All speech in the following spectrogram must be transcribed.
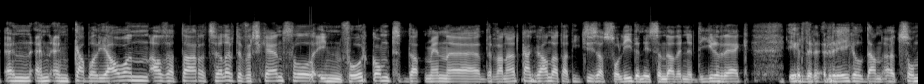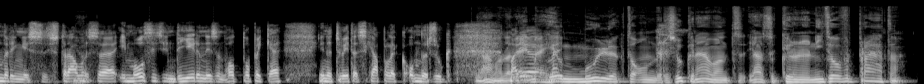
en, en, en kabeljauwen, als dat daar hetzelfde verschijnsel in voorkomt, dat men uh, ervan uit kan gaan dat dat iets is dat solide is en dat in het dierenrijk eerder regel dan uitzondering is. Dus trouwens, uh, emoties in dieren is een hot topic hè, in het wetenschappelijk onderzoek. Ja, maar dat maar, lijkt mij heel moeilijk te onderzoeken, hè, want ja, ze kunnen er niet over praten.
